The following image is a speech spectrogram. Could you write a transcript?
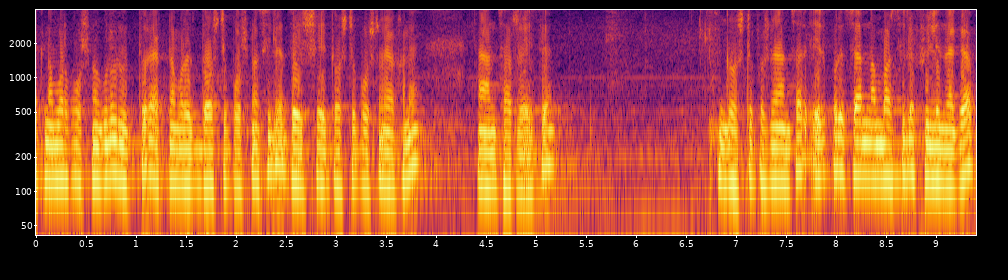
এক নম্বর প্রশ্নগুলোর উত্তর, এক নম্বরের দশটি প্রশ্ন ছিল, যে সেই দশটি প্রশ্নের এখানে অ্যান্সার রয়েছে। দশটি প্রশ্নের আনসার এরপরে চার নাম্বার ছিল fill in the gap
